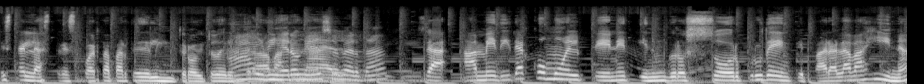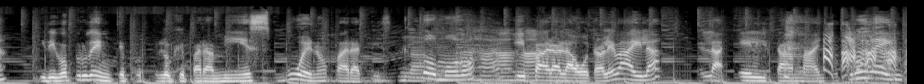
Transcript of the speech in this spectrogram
está en las tres cuartas partes del introito del Ay, dijeron eso, es verdad. O sea, a medida como el pene tiene un grosor prudente para la vagina, y digo prudente porque lo que para mí es bueno, para ti es Claro. cómodo Ajá, y ajá. para la otra le baila, la- el tamaño prudente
